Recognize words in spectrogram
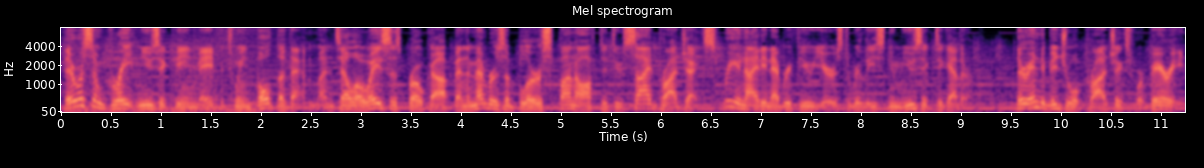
There was some great music being made between both of them until Oasis broke up and the members of Blur spun off to do side projects, reuniting every few years to release new music together. Their individual projects were varied.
